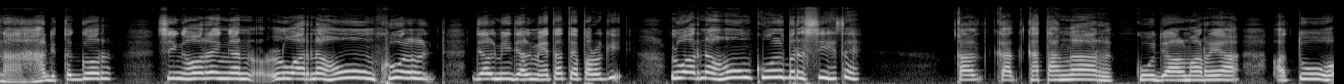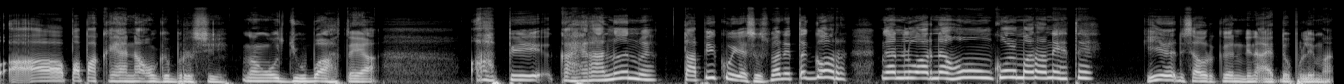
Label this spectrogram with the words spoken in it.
Nah ditegor sing horengan luarna hungkul jalmi-jalmi eta teh parogi luarna hungkul bersih teh. Kat, kat, katanggar ku jalma rea atuh ah, papakeana oge bersih nganggo jubah teh ya. Api kaheranan we tapi ku Yesus mah ditegor ngan luarna hungkul maraneh teh disaurkan dina ayat 25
